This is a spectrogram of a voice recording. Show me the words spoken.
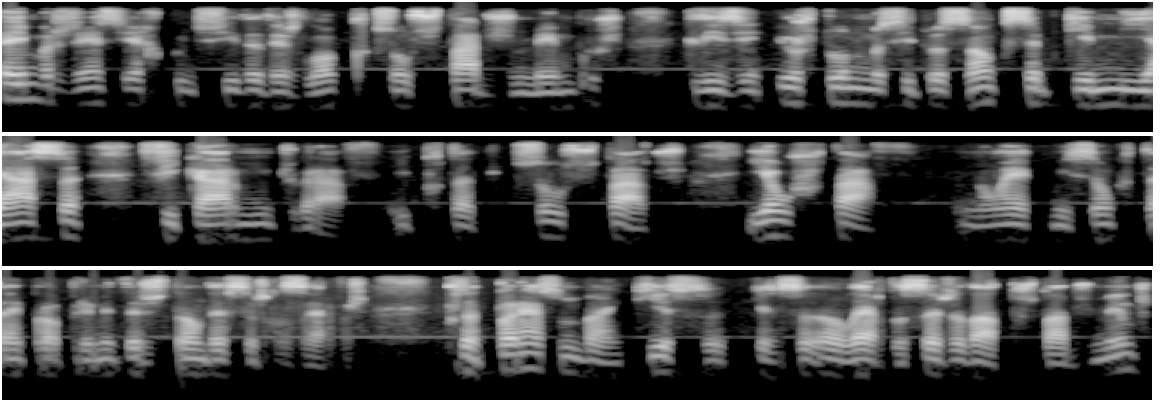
a emergência é reconhecida desde logo porque são os Estados-membros que dizem eu estou numa situação que sempre que ameaça ficar muito grave. E, portanto, são os Estados e é o Estado não é a Comissão que tem propriamente a gestão dessas reservas. Portanto, parece-me bem que esse, que esse alerta seja dado por Estados-membros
